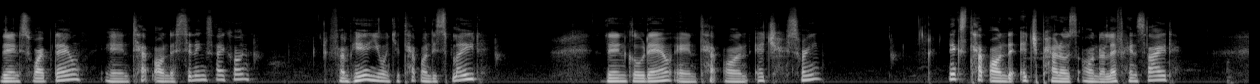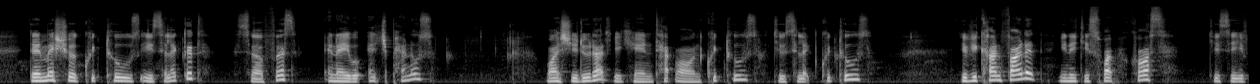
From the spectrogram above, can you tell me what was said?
Then swipe down and tap on the settings icon. From here you want to tap on displayed. Then go down and tap on edge screen. Next tap on the edge panels on the left hand side. Then make sure quick tools is selected. So first enable edge panels. Once you do that, you can tap on Quick Tools to select Quick Tools. If you can't find it, you need to swipe across to see if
